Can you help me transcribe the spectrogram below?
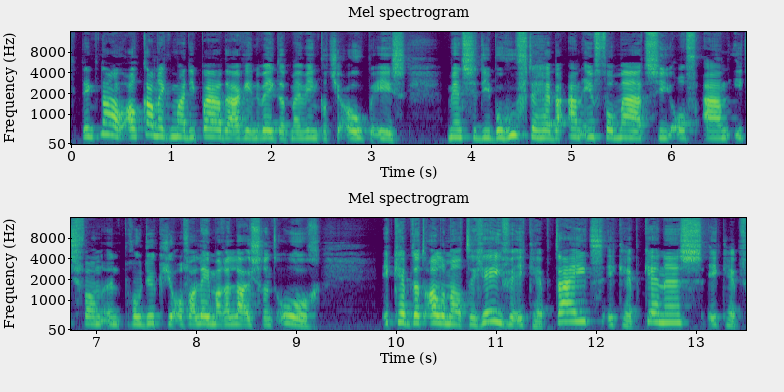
Ik denk, nou, al kan ik maar die paar dagen in de week dat mijn winkeltje open is, mensen die behoefte hebben aan informatie of aan iets van een productje of alleen maar een luisterend oor. Ik heb dat allemaal te geven. Ik heb tijd, ik heb kennis, ik heb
